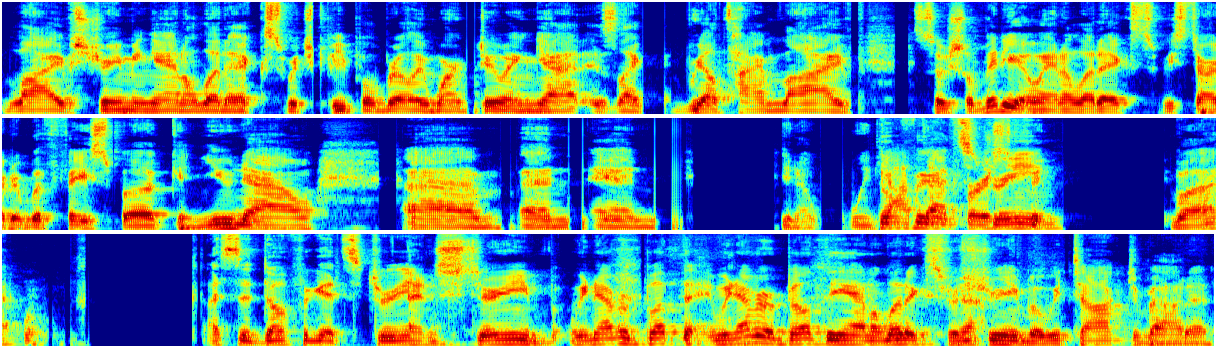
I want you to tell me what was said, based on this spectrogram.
live streaming analytics, which people really weren't doing yet, is like real time live social video analytics. We started with Facebook and you now, um, and and you know, we Don't got that first Stream. what i said don't forget stream and stream. We never built the we never built the analytics for No. stream, but we talked about it.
